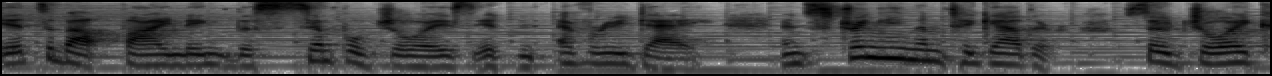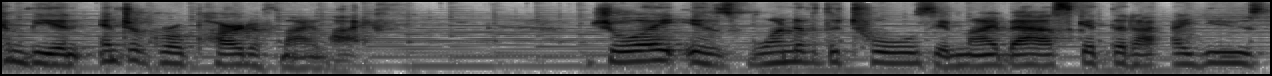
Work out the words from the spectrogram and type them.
It's about finding the simple joys in every day and stringing them together so joy can be an integral part of my life. Joy is one of the tools in my basket that I use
